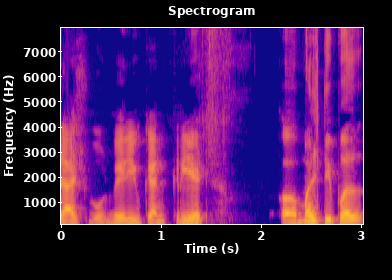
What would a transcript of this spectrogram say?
dashboard where you can create uh, multiple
